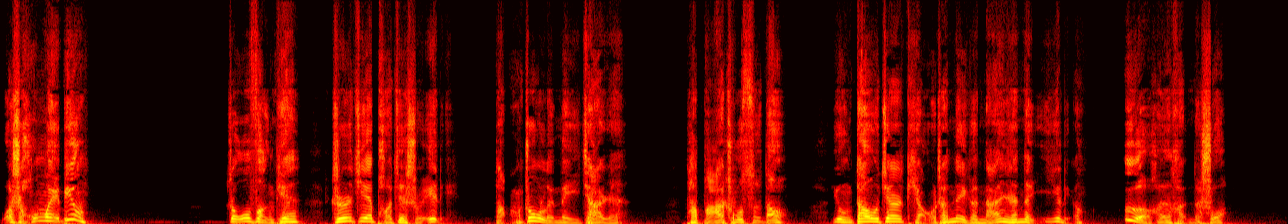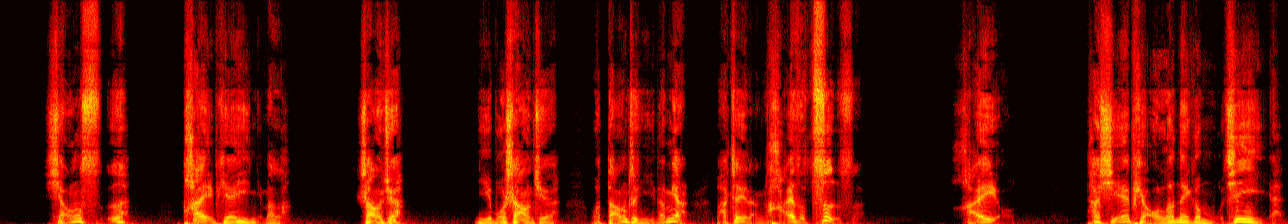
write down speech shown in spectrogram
我是红卫兵。”周奉天直接跑进水里，挡住了那一家人。他拔出刺刀，用刀尖挑着那个男人的衣领，恶狠狠地说。想死，太便宜你们了！上去，你不上去，我当着你的面把这两个孩子刺死。还有，他斜瞟了那个母亲一眼，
